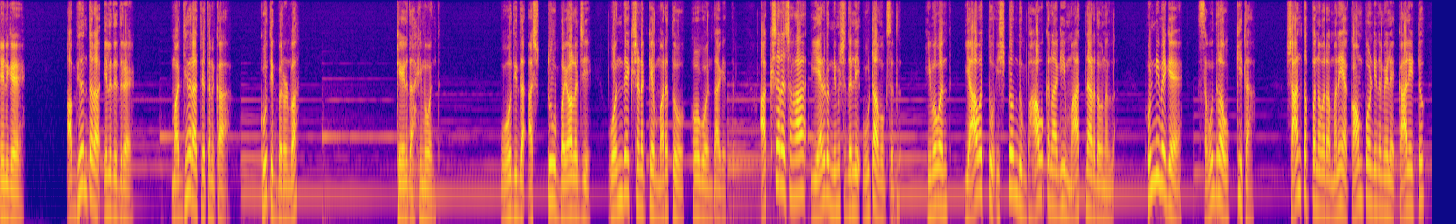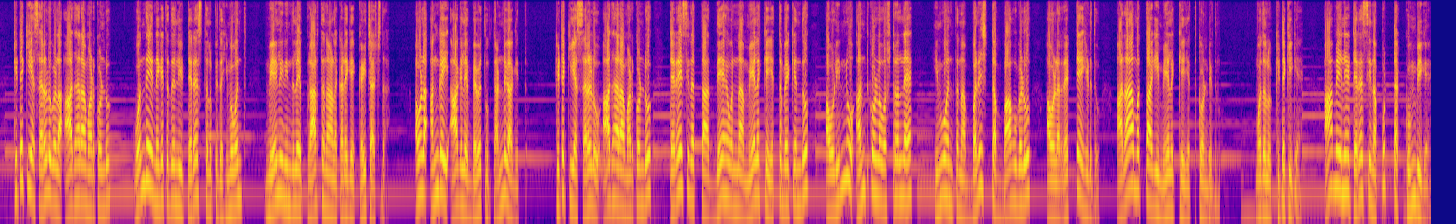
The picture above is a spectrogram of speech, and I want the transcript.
ನಿನಗೆ ಅಭ್ಯಂತರ ಇಲ್ಲದಿದ್ರೆ ಮಧ್ಯರಾತ್ರಿ ತನಕ ಕೂತಿದ್ ಬರೋಣ್ವಾ? ಕೇಳ್ದ ಹಿಮವಂತ್. ಓದಿದ ಅಷ್ಟೂ ಬಯಾಲಜಿ ಒಂದೇ ಕ್ಷಣಕ್ಕೆ ಮರೆತು ಹೋಗುವಂತಾಗಿತ್ತು. ಅಕ್ಷರಶಃ ಎರಡು ನಿಮಿಷದಲ್ಲಿ ಊಟ ಮುಗಿಸಿದ್ಲು. ಹಿಮವಂತ್ ಯಾವತ್ತೂ ಇಷ್ಟೊಂದು ಭಾವುಕನಾಗಿ ಮಾತನಾಡದವನಲ್ಲ. ಹುಣ್ಣಿಮೆಗೆ ಸಮುದ್ರ ಉಕ್ಕೀತ. ಶಾಂತಪ್ಪನವರ ಮನೆಯ ಕಾಂಪೌಂಡಿನ ಮೇಲೆ ಕಾಲಿಟ್ಟು ಕಿಟಕಿಯ ಸರಳುಗಳ ಆಧಾರ ಮಾಡಿಕೊಂಡು ಒಂದೇ ನೆಗೆತದಲ್ಲಿ ಟೆರೆಸ್ ತಲುಪಿದ ಹಿಮವಂತ್ ಮೇಲಿನಿಂದಲೇ ಪ್ರಾರ್ಥನಾಳ ಕಡೆಗೆ ಕೈಚಾಚಿದ ಅವಳ ಅಂಗೈ ಆಗಲೇ ಬೆವೆತು ತಣ್ಣಗಾಗಿತ್ತು. ಕಿಟಕಿಯ ಸರಳು ಆಧಾರ ಮಾಡಿಕೊಂಡು ಟೆರೇಸಿನತ್ತ ದೇಹವನ್ನ ಮೇಲಕ್ಕೆ ಎತ್ತಬೇಕೆಂದು ಅವಳಿನ್ನೂ ಅಂತ್ಕೊಳ್ಳುವಷ್ಟರಲ್ಲೇ ಹಿಮವಂತನ ಬಲಿಷ್ಠ ಬಾಹುಗಳು ಅವಳ ರೆಟ್ಟೆ ಹಿಡಿದು ಅನಾಮತ್ತಾಗಿ ಮೇಲಕ್ಕೆ ಎತ್ಕೊಂಡಿದ್ರು ಮೊದಲು ಕಿಟಕಿಗೆ, ಆಮೇಲೆ ಟೆರೆಸ್ಸಿನ ಪುಟ್ಟ ಕುಂಬಿಗೆ,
